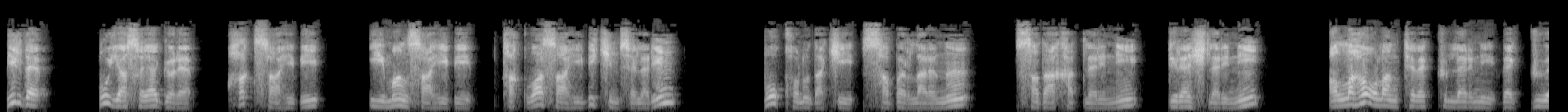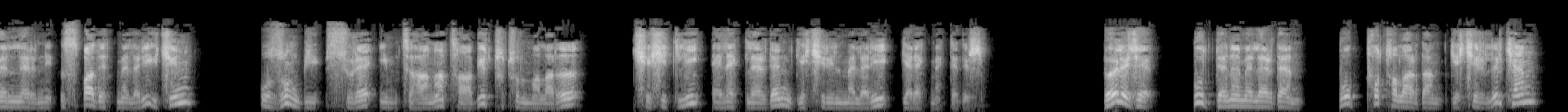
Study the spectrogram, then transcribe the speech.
Bir de bu yasaya göre hak sahibi, iman sahibi, takva sahibi kimselerin bu konudaki sabırlarını, sadakatlerini, dirençlerini, Allah'a olan tevekküllerini ve güvenlerini ispat etmeleri için uzun bir süre imtihana tabi tutulmaları, çeşitli eleklerden geçirilmeleri gerekmektedir. Böylece bu denemelerden, bu potalardan geçirilirken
